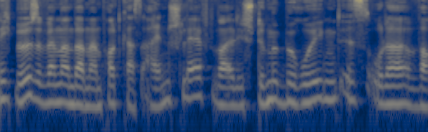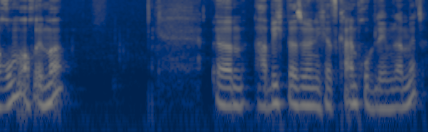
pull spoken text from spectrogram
nicht böse, wenn man bei meinem Podcast einschläft, weil die Stimme beruhigend ist oder warum auch immer. Ähm, Habe ich persönlich jetzt kein Problem damit.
